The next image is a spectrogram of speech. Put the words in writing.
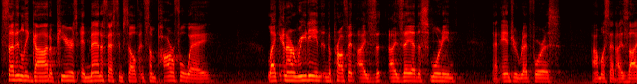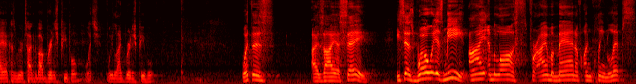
Suddenly, God appears and manifests himself in some powerful way. Like in our reading in the prophet Isaiah this morning that Andrew read for us. I almost said Isaiah because we were talking about British people, which we like British people. What does Isaiah say? He says, Woe is me, I am lost, for I am a man of unclean lips,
